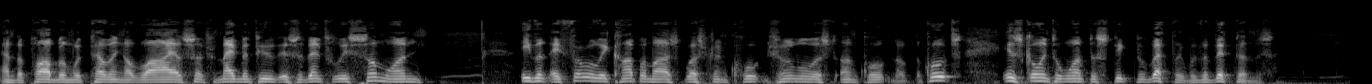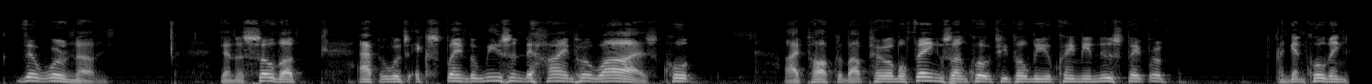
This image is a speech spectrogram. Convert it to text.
and the problem with telling a lie of such magnitude is eventually someone, even a thoroughly compromised Western quote journalist unquote note the quotes, is going to want to speak directly with the victims. There were none. Denisova afterwards explained the reason behind her lies. Quote, I talked about terrible things, unquote, she told the Ukrainian newspaper. Again quoting,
